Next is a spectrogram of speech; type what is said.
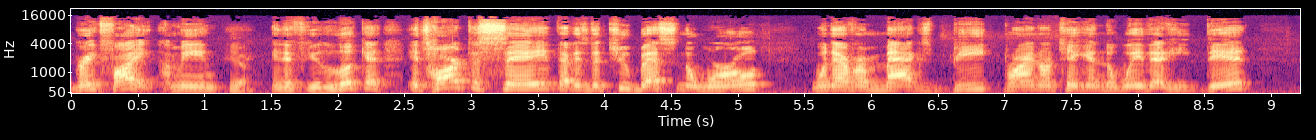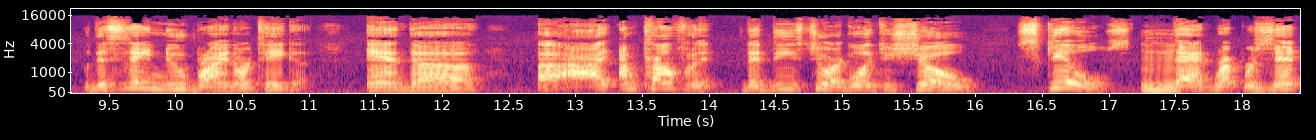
great fight. I mean, Yeah. and if you look at, it's hard to say that is the two best in the world. Whenever Max beat Brian Ortega in the way that he did, but this is a new Brian Ortega, and uh, I, I'm confident that these two are going to show skills Mm-hmm. that represent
